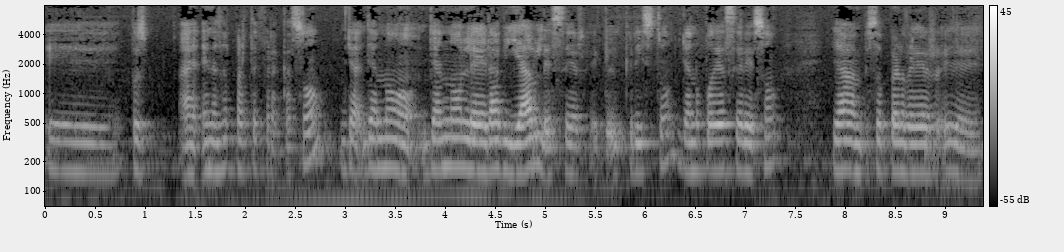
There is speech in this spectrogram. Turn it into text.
eh, pues en esa parte fracasó, ya, ya, no, ya no le era viable ser el, Cristo, ya no podía hacer eso, ya empezó a perder eh,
